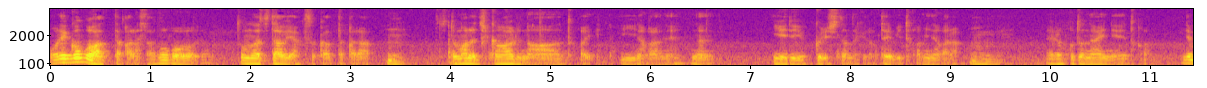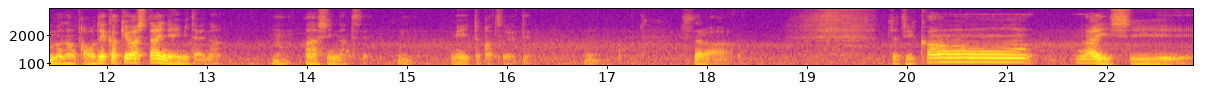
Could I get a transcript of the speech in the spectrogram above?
俺午後あったからさ午後友達と会う約束あったからうん。ちょっとまだ時間あるなとか言いながらねな家でゆっくりしてたんだけどテレビとか見ながら。うん。やることないねとかでもなんかお出かけはしたいねみたいなうん。話になってて、メイとか連れて、そしたらじゃあ時間ないし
